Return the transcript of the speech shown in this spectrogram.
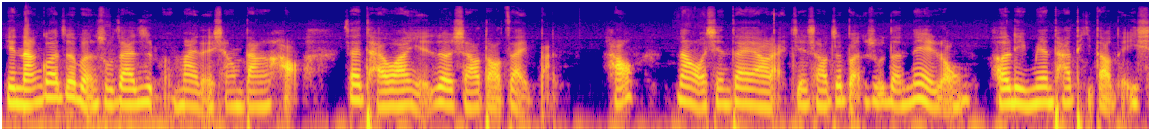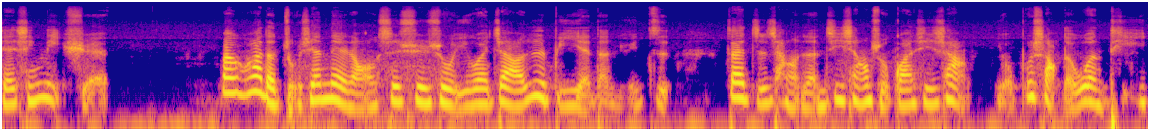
也难怪这本书在日本卖得相当好，在台湾也热销到再版。好，那我现在要来介绍这本书的内容和里面他提到的一些心理学。漫画的主线内容是叙述一位叫日比野的女子，在职场人际相处关系上有不少的问题，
